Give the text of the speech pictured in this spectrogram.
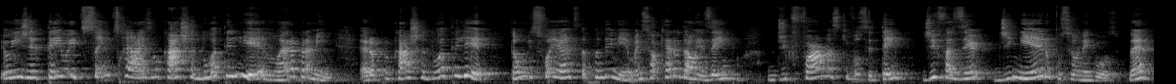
eu injetei 800 reais no caixa do ateliê. Não era para mim, era pro caixa do ateliê. Então, isso foi antes da pandemia. Mas só quero dar um exemplo de formas que você tem de fazer dinheiro pro seu negócio, né?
